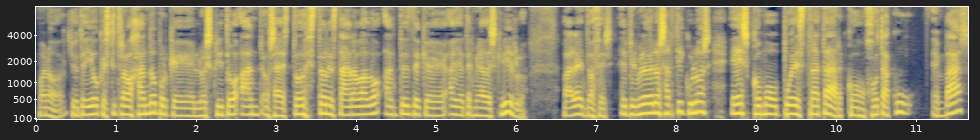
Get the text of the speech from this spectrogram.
bueno, yo te digo que estoy trabajando porque lo he escrito antes, o sea, esto, esto está grabado antes de que haya terminado de escribirlo, ¿vale? Entonces, el primero de los artículos es cómo puedes tratar con JQ en Bash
